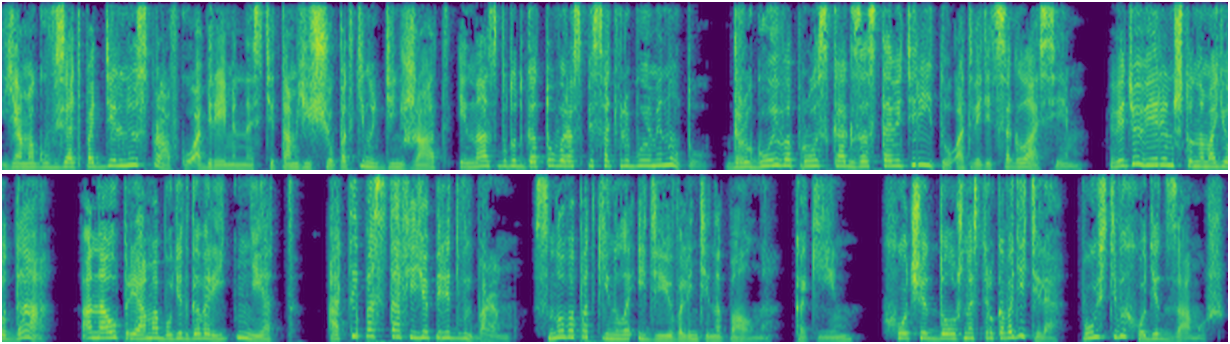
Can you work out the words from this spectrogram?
Я могу взять поддельную справку о беременности, там еще подкинуть деньжат, и нас будут готовы расписать в любую минуту. Другой вопрос, как заставить Риту ответить согласием. Ведь уверен, что на мое «да» она упрямо будет говорить «нет». А ты поставь ее перед выбором. Снова подкинула идею Валентина Павловна. Каким? Хочет должность руководителя? Пусть выходит замуж.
